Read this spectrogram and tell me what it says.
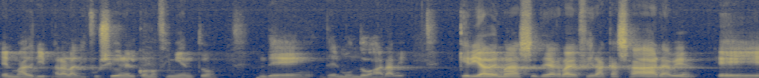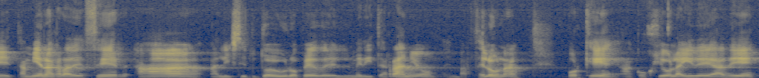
en Madrid para la difusión y el conocimiento del mundo árabe. Quería además de agradecer a Casa Árabe eh, también agradecer al Instituto Europeo del Mediterráneo en Barcelona porque acogió la idea de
